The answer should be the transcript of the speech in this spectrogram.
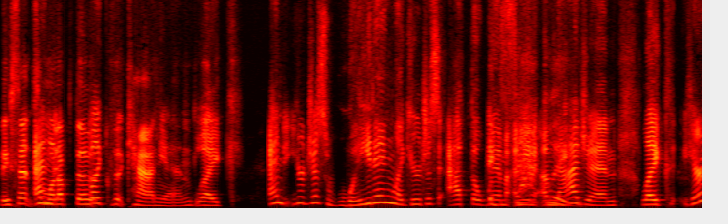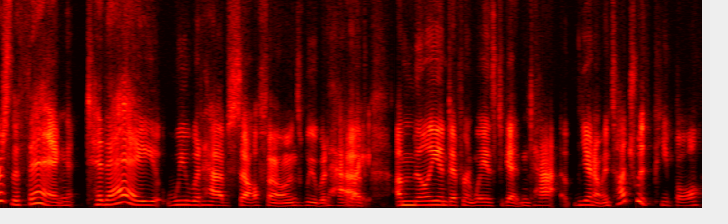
They sent And, someone up the like- the canyon. Like, and you're just waiting like you're just at the whim i mean imagine like here's the thing today we would have cell phones we would have right. a million different ways to get in ta- you know in touch with people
